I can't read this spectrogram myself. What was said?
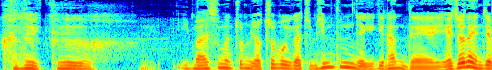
근데 그 이 말씀은 좀 여쭤보기가 좀 힘든 얘기긴 한데 예전에 이제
